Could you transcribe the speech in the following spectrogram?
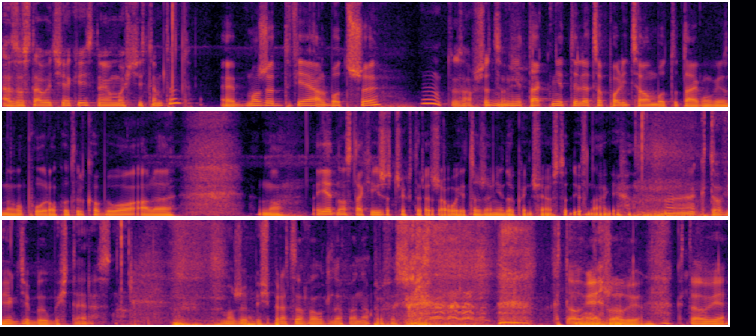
A zostały ci jakieś znajomości stamtąd? E, może dwie albo trzy. No, to zawsze coś. Nie, tak, nie tyle co po liceum, bo to tak jak mówię, znowu pół roku tylko było, ale no, jedną z takich rzeczy, które żałuję, to, że nie dokończyłem studiów na AGH. A, kto wie, gdzie byłbyś teraz. No. Może byś pracował dla pana profesora. Kto wie? Kto wie. Kto wie.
